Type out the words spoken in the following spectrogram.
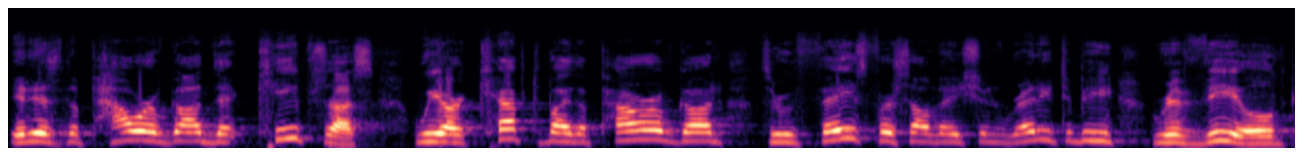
it is the power of God that keeps us. We are kept by the power of God through faith for salvation, ready to be revealed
